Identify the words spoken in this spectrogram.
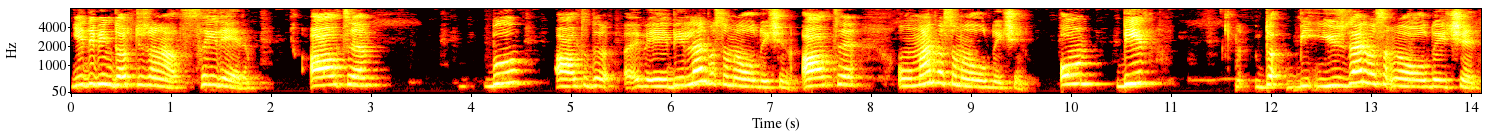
7416 sayı değerim. 6 bu 6'dır. E, birler basamağı olduğu için 6, onlar basamağı olduğu için 10, 1, yüzler basamağı olduğu için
